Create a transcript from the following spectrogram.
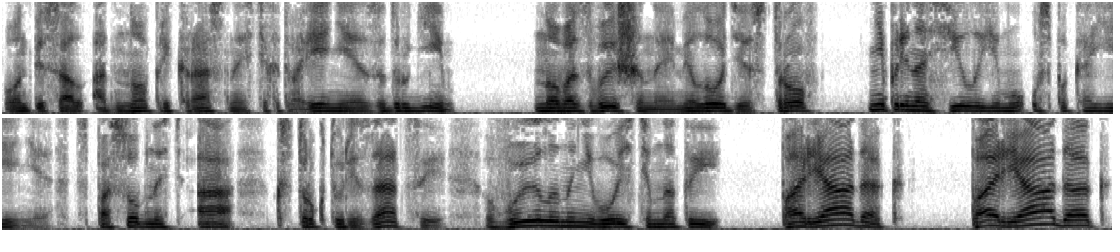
Он писал одно прекрасное стихотворение за другим, но возвышенная мелодия строф не приносила ему успокоения. Способность А к структуризации выла на него из темноты. «Порядок! Порядок!»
